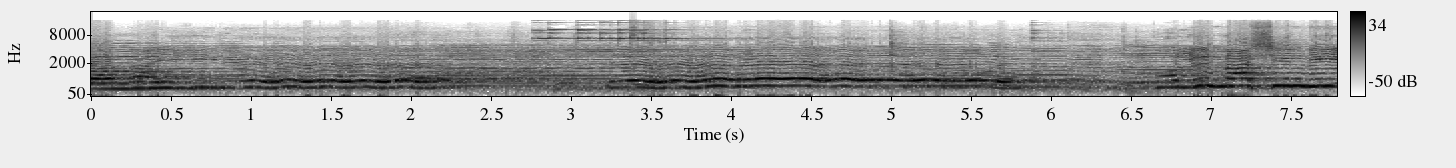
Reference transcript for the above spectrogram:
বানাইলি রে। কুল নাসিনী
